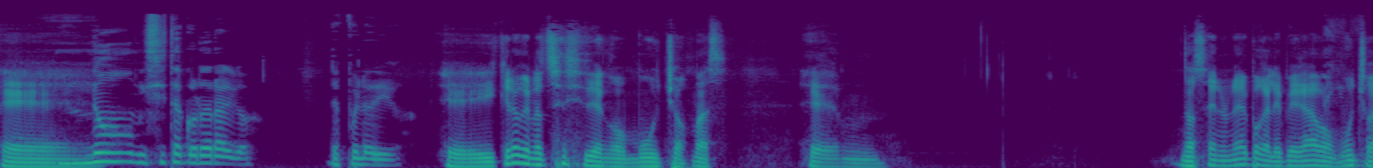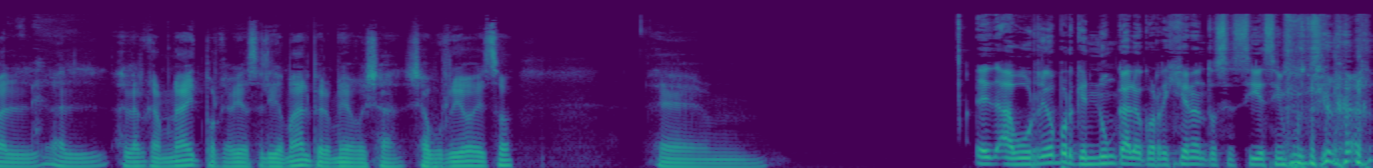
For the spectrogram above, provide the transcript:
Eh, No, me hiciste acordar algo. Después lo digo. eh, y creo que no sé si tengo muchos más. Eh, no sé, en una época le pegábamos mucho al, al, al Arkham Knight porque había salido mal, pero medio que ya, ya aburrió eso. Eh, Eh, aburrió porque nunca lo corrigieron, entonces sigue sin funcionar.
